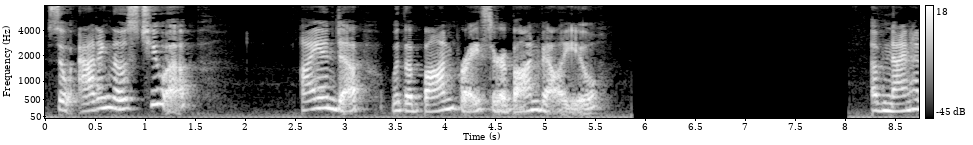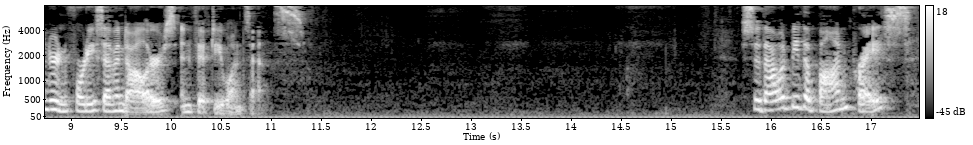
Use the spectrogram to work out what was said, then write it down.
So adding those two up, I end up with a bond price or a bond value of $947.51. So that would be the bond price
